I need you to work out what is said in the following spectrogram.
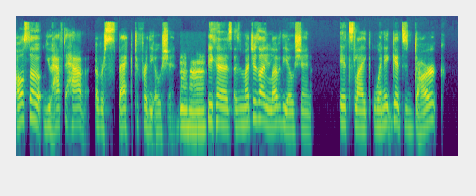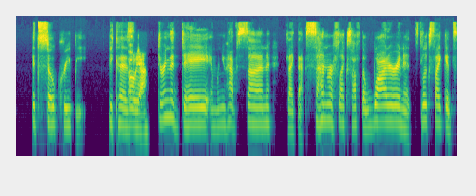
also, you have to have a respect for the ocean mhm. because as much as I love the ocean, it's like when it gets dark, it's so creepy because oh yeah, during the day and when you have sun, like that sun reflects off the water and it looks like it's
